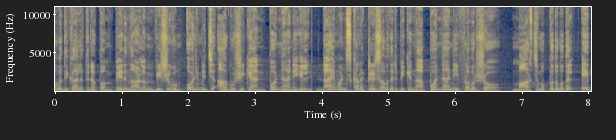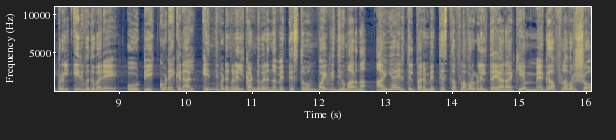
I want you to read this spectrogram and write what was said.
അവധിക്കാലത്തിനൊപ്പം പെരുന്നാളും വിഷുവും ഒരുമിച്ച് ആഘോഷിക്കാൻ പൊന്നാനിയിൽ ഡയമണ്ട്സ് കണക്ടേഴ്സ് അവതരിപ്പിക്കുന്ന പൊന്നാനി ഫ്ലവർ ഷോ മാർച്ച് മുപ്പത് മുതൽ ഏപ്രിൽ ഇരുപത് വരെ. ഊട്ടി കൊടൈക്കനാൽ എന്നിവിടങ്ങളിൽ കണ്ടുവരുന്ന വ്യത്യസ്തവും വൈവിധ്യമാർന്ന അയ്യായിരത്തിൽ പരം വ്യത്യസ്ത ഫ്ലവറുകളിൽ തയ്യാറാക്കിയ മെഗാ ഫ്ലവർ ഷോ.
